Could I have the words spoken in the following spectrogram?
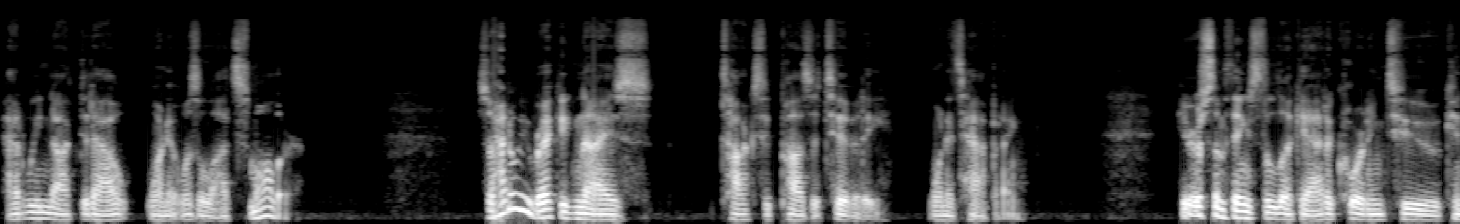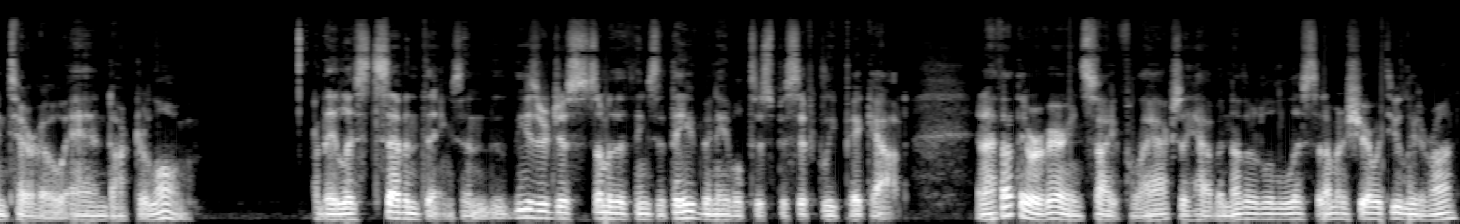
had we knocked it out when it was a lot smaller. So, how do we recognize toxic positivity when it's happening? Here are some things to look at according to Quintero and Dr. Long. They list seven things, and these are just some of the things that they've been able to specifically pick out. And I thought they were very insightful. I actually have another little list that I'm going to share with you later on,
